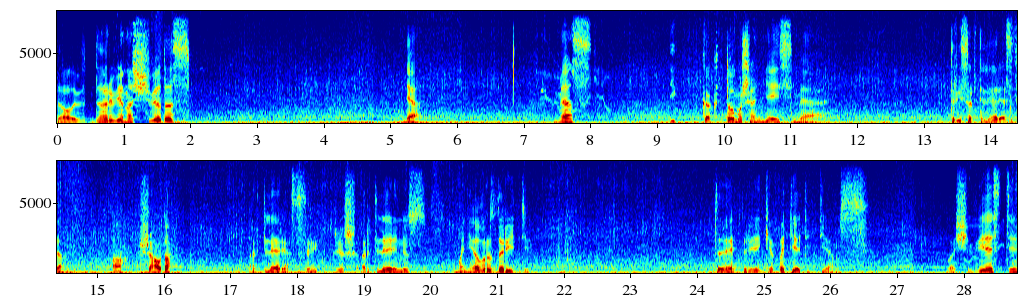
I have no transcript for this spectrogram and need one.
Gal dar vienas švedas. Ne. Mes į kaktomušą neįsime. Trys artilerijas ten. O, šaudo artilerijas. Reikia prieš artilerinius manevrus daryti. Taip, reikia padėti tiems. Pašviesti.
